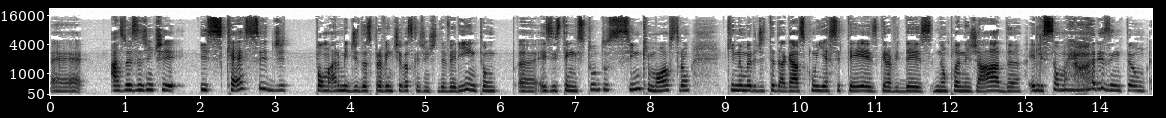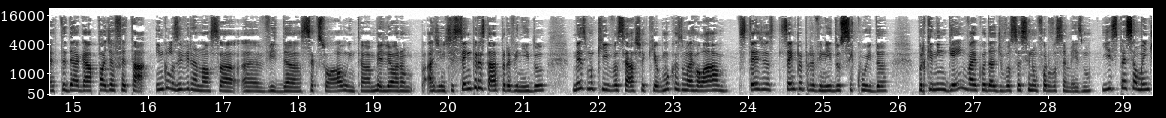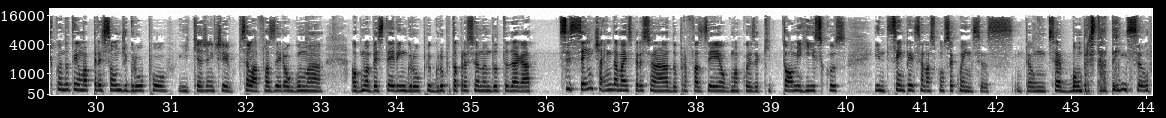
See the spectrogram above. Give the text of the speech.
é, às vezes a gente esquece de tomar medidas preventivas que a gente deveria, então uh, existem estudos sim que mostram que número de TDAHs com ISTs, gravidez não planejada, eles são maiores, então é, TDAH pode afetar, inclusive na nossa uh, vida sexual, então é melhor a gente sempre estar prevenido, mesmo que você ache que alguma coisa não vai rolar, esteja sempre prevenido, se cuida, porque ninguém vai cuidar de você se não for você mesmo. E especialmente quando tem uma pressão de grupo e que a gente, sei lá, fazer alguma, alguma besteira em grupo e o grupo tá pressionando o TDAH se sente ainda mais pressionado para fazer alguma coisa que tome riscos e sem pensar nas consequências. Então, isso é bom prestar atenção.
